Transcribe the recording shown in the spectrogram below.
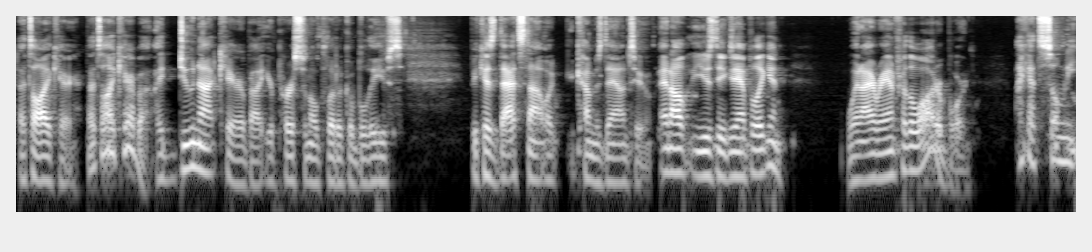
That's all I care. That's all I care about. I do not care about your personal political beliefs because that's not what it comes down to. And I'll use the example again. When I ran for the water board, I got so many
